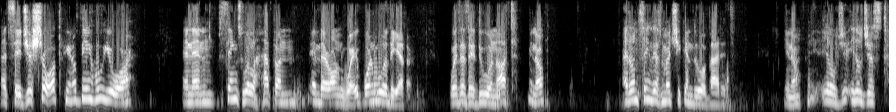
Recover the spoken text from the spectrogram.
I'd say just show up, you know, being who you are, and then things will happen in their own way, one way or the other. Whether they do or not, you know, I don't think there's much you can do about it. You know, it'll it'll just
